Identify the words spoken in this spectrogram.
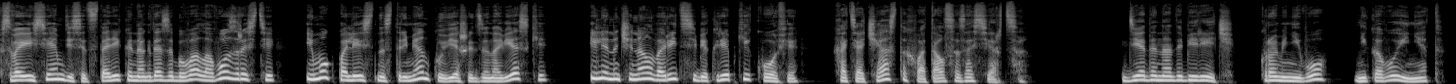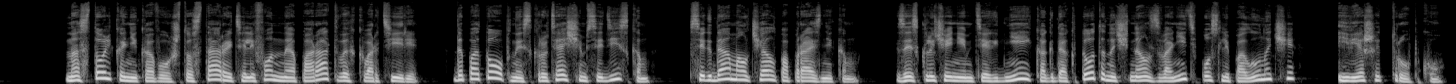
В свои 70 старик иногда забывал о возрасте и мог полезть на стремянку вешать занавески или начинал варить себе крепкий кофе, хотя часто хватался за сердце. Деда надо беречь, кроме него никого и нет. Настолько никого, что старый телефонный аппарат в их квартире, допотопный с крутящимся диском, всегда молчал по праздникам, за исключением тех дней, когда кто-то начинал звонить после полуночи и вешать трубку.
